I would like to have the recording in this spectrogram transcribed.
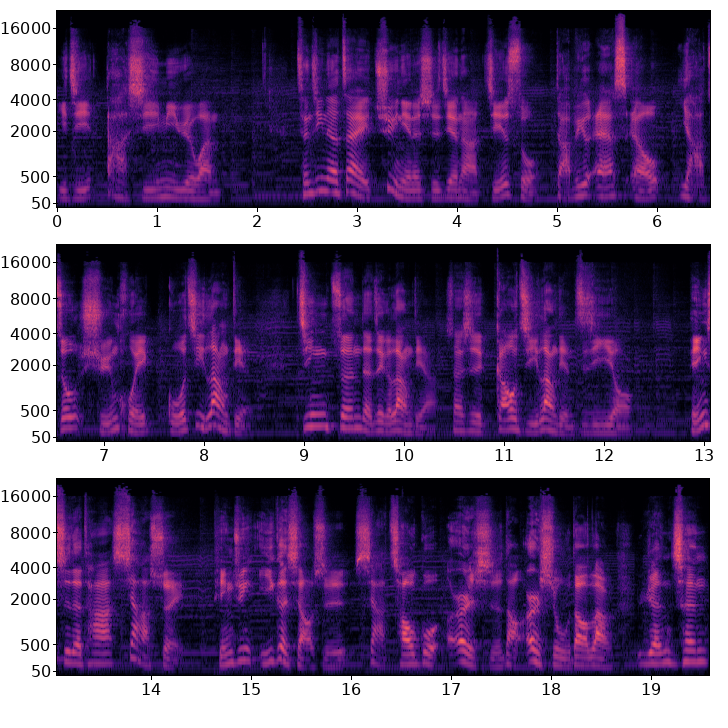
以及大溪蜜月湾。曾经呢，在去年的时间啊，解锁 WSL 亚洲巡回国际浪点。金樽的这个浪点啊，算是高级浪点之一哦。平时的他下水，平均一个小时下超过二十到二十五道浪，人称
